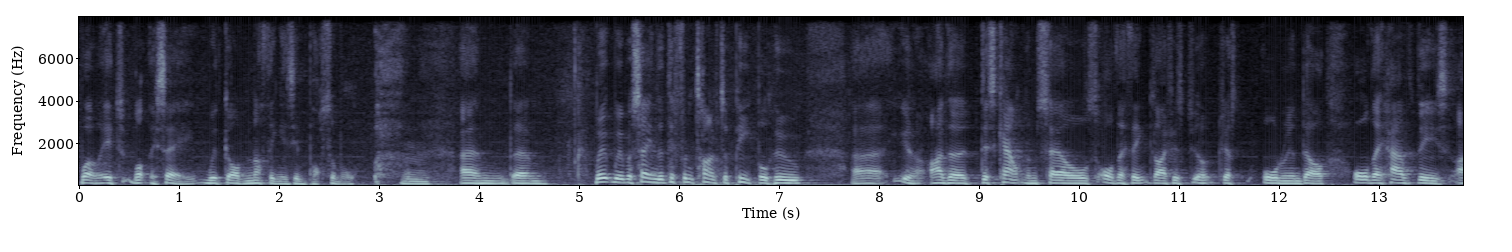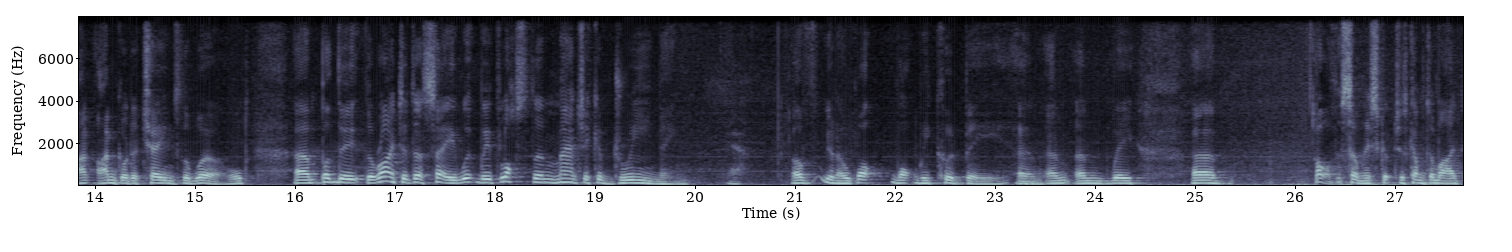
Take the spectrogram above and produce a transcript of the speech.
well, it's what they say with God, nothing is impossible. and um, we, we were saying the different types of people who, uh, you know, either discount themselves or they think life is just ordinary and dull, or they have these, I, I'm going to change the world. Um, but the, the writer does say we, we've lost the magic of dreaming Yeah. of you know what what we could be and and, and we um, oh there's so many scriptures come to mind.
